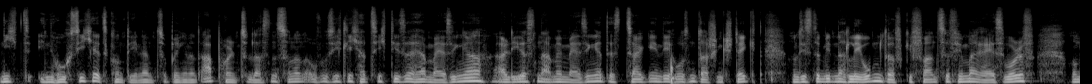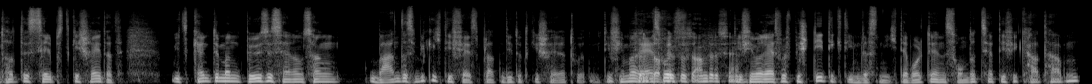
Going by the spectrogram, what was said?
nicht in Hochsicherheitscontainern zu bringen und abholen zu lassen, sondern offensichtlich hat sich dieser Herr Meisinger, alias Name Meisinger, das Zeug in die Hosentaschen gesteckt und ist damit nach Leobendorf gefahren zur Firma Reiswolf und hat es selbst geschreddert. Jetzt könnte man böse sein und sagen, waren das wirklich die Festplatten, die dort geschreddert wurden? Die Firma, Reiswolf, die Firma Reiswolf bestätigt ihm das nicht. Er wollte ein Sonderzertifikat haben,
